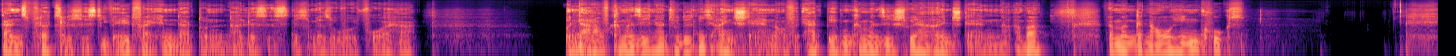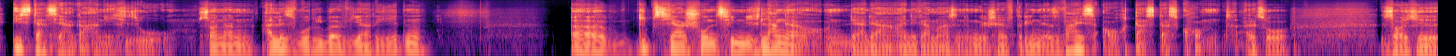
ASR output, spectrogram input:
ganz plötzlich ist die Welt verändert und alles ist nicht mehr so wie vorher. Und darauf kann man sich natürlich nicht einstellen. Auf Erdbeben kann man sich schwer einstellen. Aber wenn man genau hinguckt, ist das ja gar nicht so, sondern alles, worüber wir reden, äh, gibt's ja schon ziemlich lange. Und der, der einigermaßen im Geschäft drin ist, weiß auch, dass das kommt. Also solche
